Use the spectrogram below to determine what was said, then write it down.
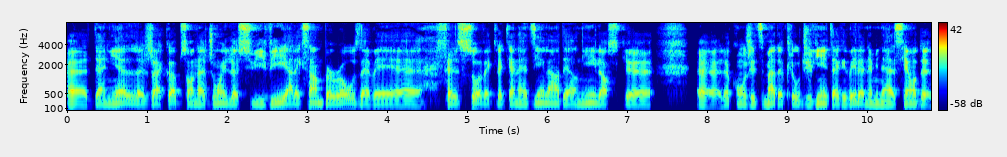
Euh, Daniel Jacob, son adjoint, l'a suivi. Alexandre Burroughs avait euh, fait le saut avec le Canadien l'an dernier lorsque le congédiement de Claude Julien est arrivé, la nomination de,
